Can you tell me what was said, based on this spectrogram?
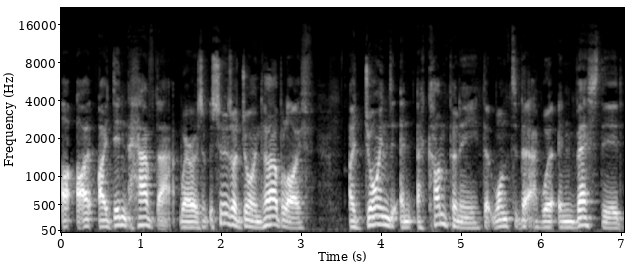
I, I, I didn't have that. Whereas as soon as I joined Herbalife, I joined an, a company that wanted that were invested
